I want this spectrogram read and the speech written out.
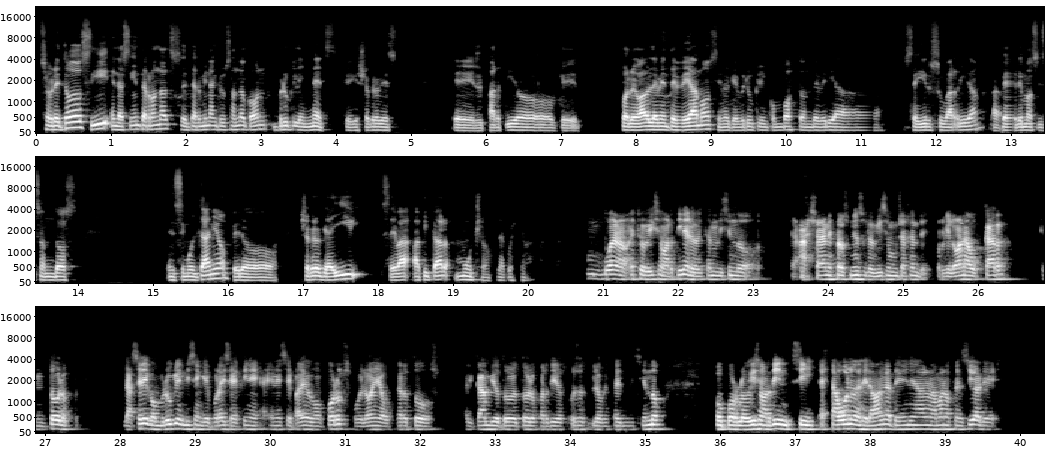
Sobre todo si en la siguiente ronda se terminan cruzando con Brooklyn Nets, que yo creo que es el partido que probablemente veamos, sino que Brooklyn con Boston debería seguir su barrida. Veremos si son dos en simultáneo, pero yo creo que ahí se va a picar mucho la cuestión. Bueno, esto que dice Martínez, lo que están diciendo allá en Estados Unidos es lo que dice mucha gente, porque lo van a buscar en todos los... La serie con Brooklyn dicen que por ahí se define en ese pareo con Forbes, porque lo van a ir a buscar todos, el cambio, todo, todos los partidos. Eso es lo que están diciendo. O por lo que dice Martín, sí, está bueno desde la banca, te viene a dar una mano ofensiva que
